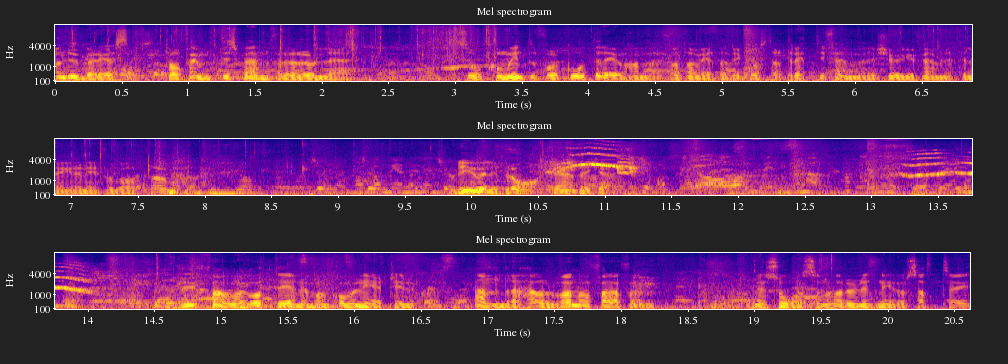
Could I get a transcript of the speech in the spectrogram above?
Om du börjar ta 50 spänn för en rulle så kommer inte folk gå till dig och handla för att de vet att det kostar 35 eller 25 lite längre ner för gatan. Och det är ju väldigt bra kan jag tycka. Alltså, Fy fan vad gott det är när man kommer ner till andra halvan av falafeln. När såsen har runnit ner och satt sig.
